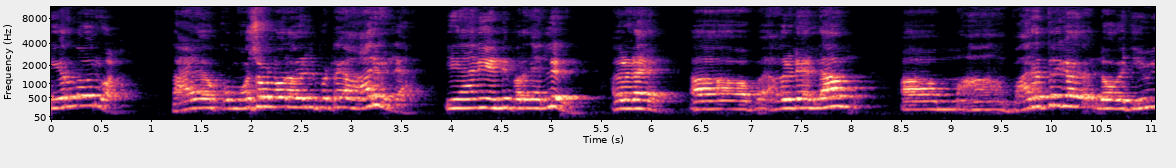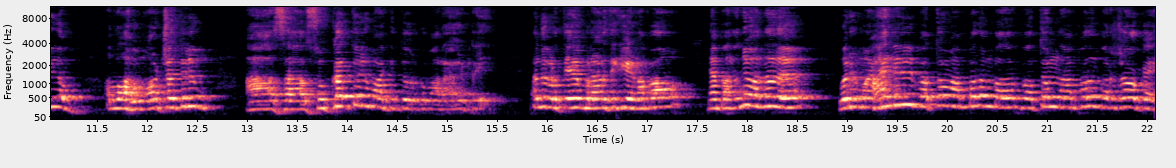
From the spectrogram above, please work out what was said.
ഉയർന്നവരുമാണ്. താഴെ മോശമുള്ളവർ അവരിൽപ്പെട്ട ആരുമില്ല. ഈ ഞാൻ എണ്ണി പറഞ്ഞ എല്ലാവരും. അവരുടെ അവരുടെ എല്ലാം പാരത്രിക ലോക ജീവിതം അള്ളാഹു മോക്ഷത്തിലും സുഖത്തിലുമാക്കി തീർക്കുമാറാകട്ടെ എന്ന് പ്രത്യേകം പ്രാർത്ഥിക്കുകയാണ്. അപ്പോൾ ഞാൻ പറഞ്ഞു വന്നത് ഒരു മഹലിൽ പത്തും അമ്പതും പത്തും നാൽപ്പതും വർഷമൊക്കെ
